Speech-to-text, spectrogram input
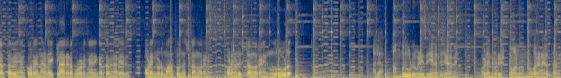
കർത്താവ് ഞാൻ കുറെ നാളെ ക്ലാരയുടെ പുറകെ കർത്താവിനെ അറിയാലോ. അവൾ എന്നോട് മാത്രമൊന്നും ഇഷ്ടമെന്ന് പറയണേ. അവൾ എന്നോട് ഇഷ്ടമെന്ന് പറയണേ. നൂറ് കൂട്. അല്ല അമ്പത് കൂട് എഴുതി ഞാൻ കത്തിച്ചേക്കാമേ. അവൾ എന്നോട് ഇഷ്ടമാണെന്നൊന്നും പറയണേ കർത്താവേ.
